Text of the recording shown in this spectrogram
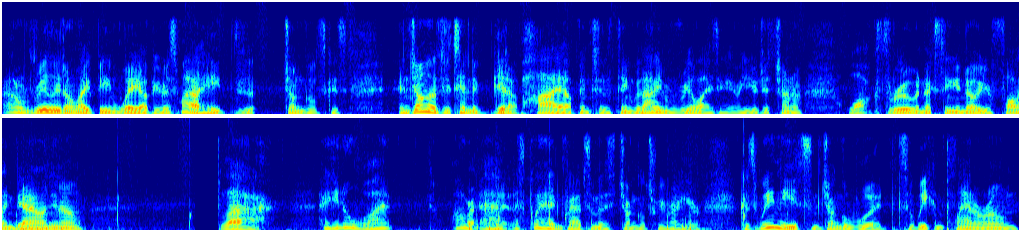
I don't really don't like being way up here. That's why I hate jungles because in jungles you tend to get up high up into the thing without even realizing it. I mean, you're just trying to walk through, and next thing you know, you're falling down. You know. Blah. Hey, you know what? While we're at it, let's go ahead and grab some of this jungle tree right here because we need some jungle wood so we can plant our own.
